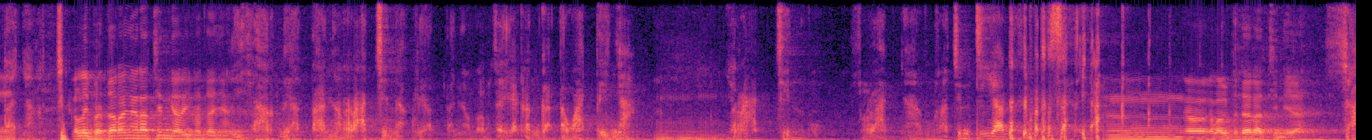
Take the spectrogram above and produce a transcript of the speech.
Tanya Kalau ibadahnya rajin nggak ibadahnya? Iya kelihatannya rajin ya kelihatannya Tapi saya kan nggak tahu artinya Ya rajin tuh Sholatnya tuh rajin dia daripada saya Hmm, kalau ibadah rajin ya. Ya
